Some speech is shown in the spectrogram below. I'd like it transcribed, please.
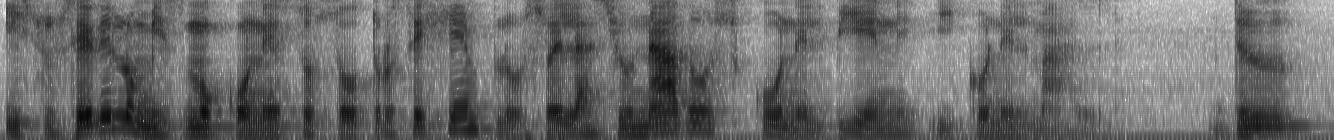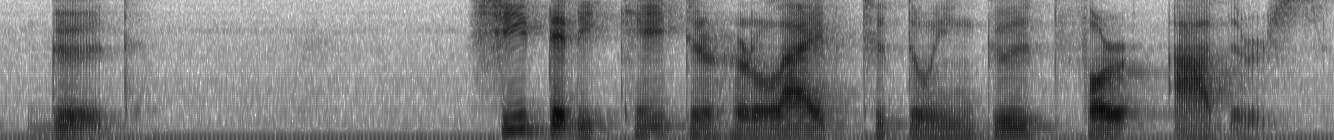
Y sucede lo mismo con estos otros ejemplos relacionados con el bien y con el mal. Do good. She dedicated her life to doing good for others.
